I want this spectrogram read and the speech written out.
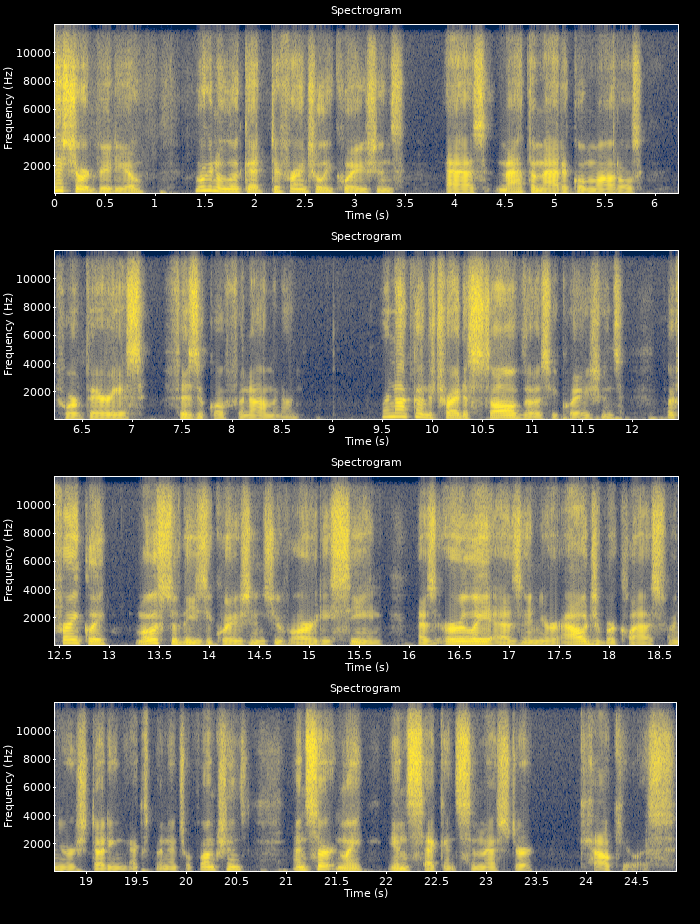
this short video, we're going to look at differential equations as mathematical models for various physical phenomena. We're not going to try to solve those equations, but frankly, most of these equations you've already seen as early as in your algebra class when you were studying exponential functions, and certainly in second semester calculus.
